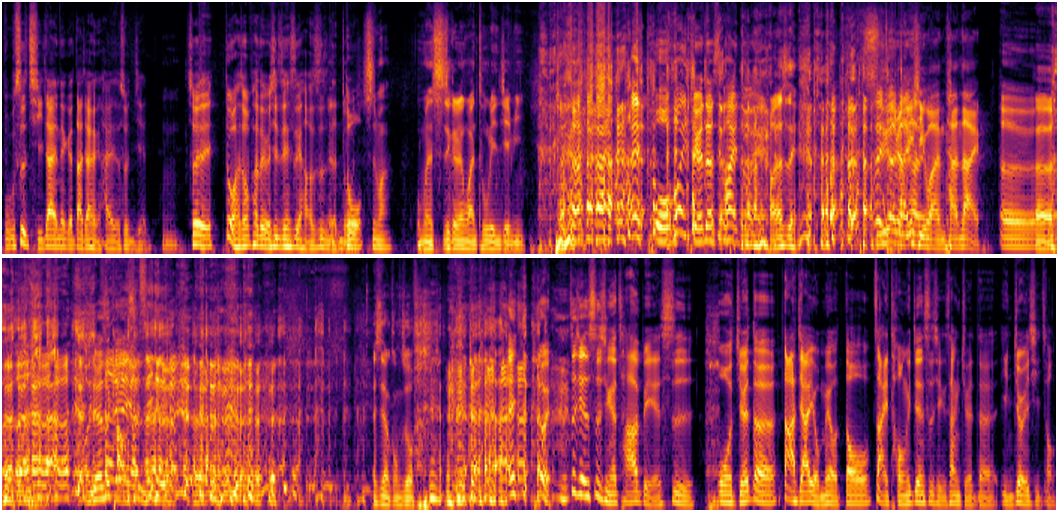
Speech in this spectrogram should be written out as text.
不是期待那个大家很嗨的瞬间。嗯，所以对我来说，派对游戏这件事情好像是人多，是吗？我们十个人玩图灵解密，哎，我会觉得是派对。好像是十个人一起玩 摊赖，呃，我觉得是考试。那 是要工作吧。哎，对这件事情的差别是，我觉得大家有没有都在同一件事情上觉得引咎于其中。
